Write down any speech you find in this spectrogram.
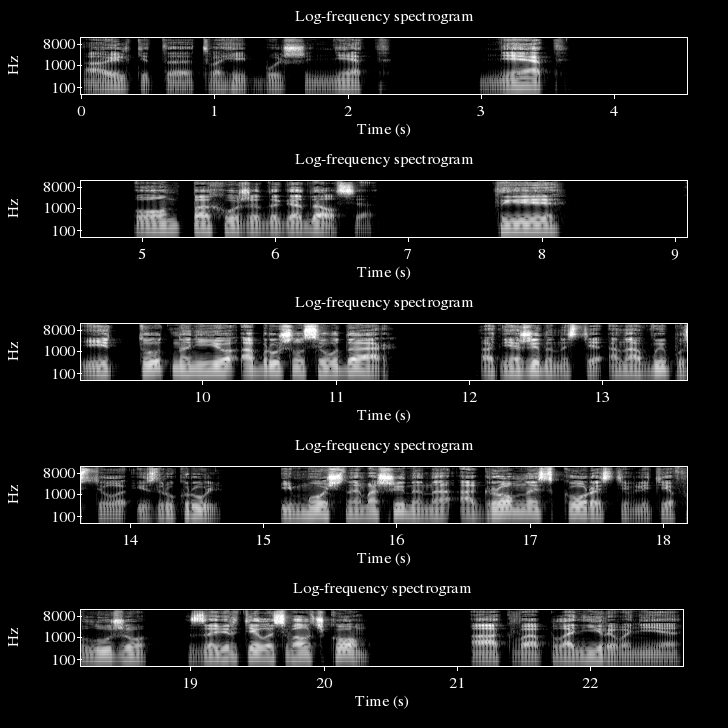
«А Эльки-то твоей больше нет». «Нет!» Он, похоже, догадался. «Ты...» И тут на нее обрушился удар. От неожиданности она выпустила из рук руль, и мощная машина на огромной скорости, влетев в лужу, завертелась волчком. Аквапланирование.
